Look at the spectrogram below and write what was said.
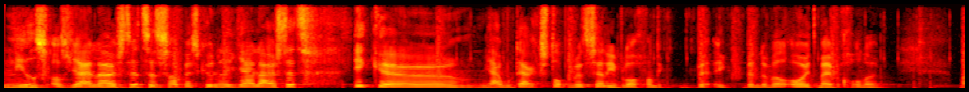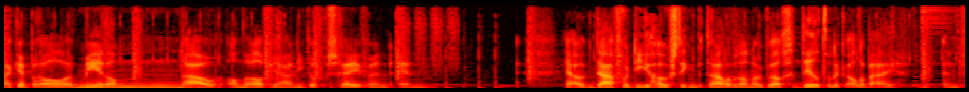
Niels, als jij luistert, het zou best kunnen dat jij luistert. Ik ja, moet eigenlijk stoppen met Sally Blog, want ik ben, ik ben er wel ooit mee begonnen. Maar ik heb er al meer dan nou, anderhalf jaar niet op geschreven. En ja, ook daarvoor die hosting betalen we dan ook wel gedeeltelijk allebei. Een 50%.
